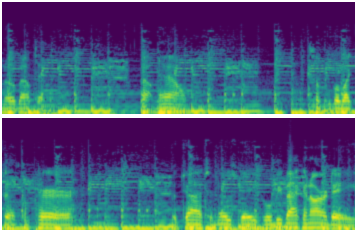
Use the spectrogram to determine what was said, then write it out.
Don't know about that. About now. Some people like to compare the Giants in those days. We'll be back in our days.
